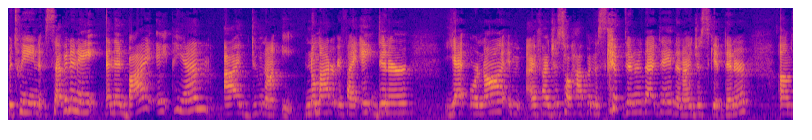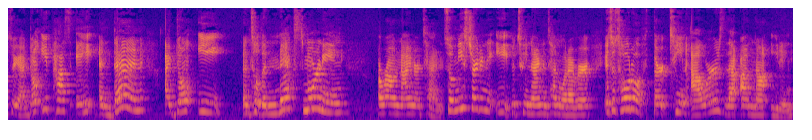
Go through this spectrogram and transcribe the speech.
between 7 and 8 and then by 8 p.m. I do not eat. No matter if I ate dinner yet or not, if I just so happen to skip dinner that day, then I just skip dinner. Um, so yeah, I don't eat past 8 and then I don't eat until the next morning around 9 or 10. So me starting to eat between 9 and 10, whatever, it's a total of 13 hours that I'm not eating.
